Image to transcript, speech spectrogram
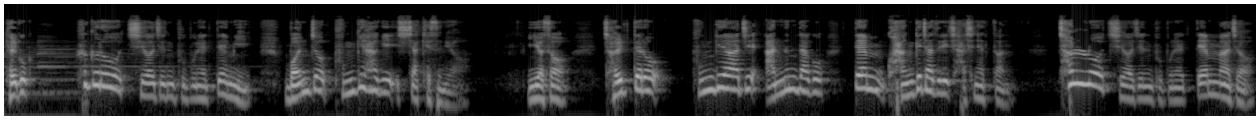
결국 흙으로 지어진 부분의 댐이 먼저 붕괴하기 시작했으며 이어서 절대로 붕괴하지 않는다고 댐 관계자들이 자신했던 철로 지어진 부분의 댐마저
